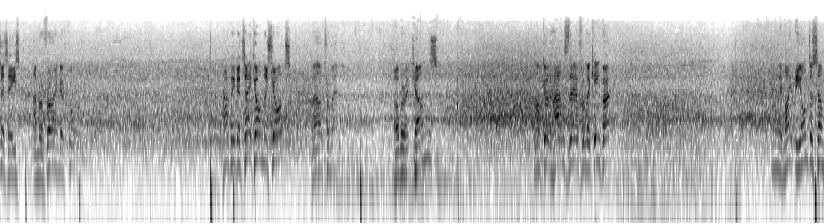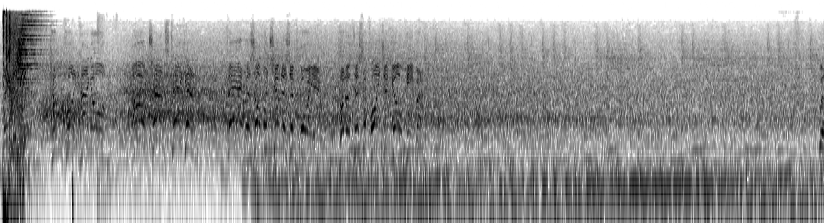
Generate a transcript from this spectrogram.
cities. I'm referring, of course... Happy to take on the shot. Well, tremendous. Over it comes. Well, good hands there from the keeper. Well, they might be onto something.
